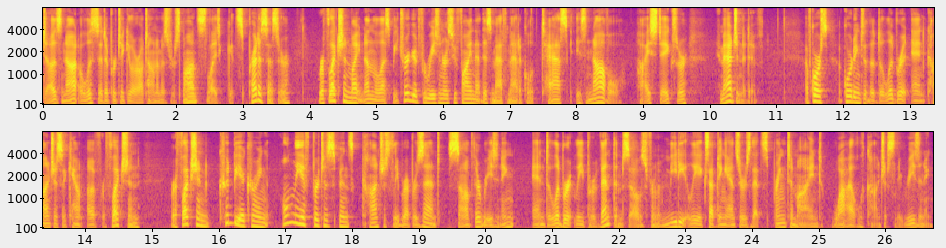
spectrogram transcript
does not elicit a particular autonomous response like its predecessor, reflection might nonetheless be triggered for reasoners who find that this mathematical task is novel, high stakes, or imaginative. Of course, according to the deliberate and conscious account of reflection, reflection could be occurring only if participants consciously represent some of their reasoning and deliberately prevent themselves from immediately accepting answers that spring to mind while consciously reasoning.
